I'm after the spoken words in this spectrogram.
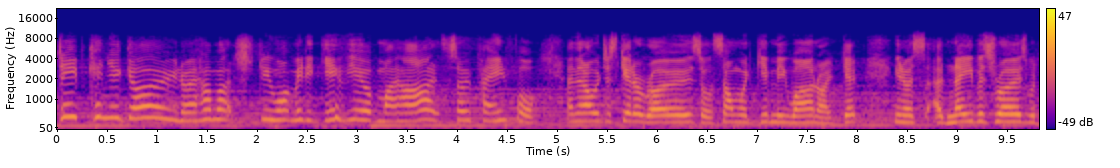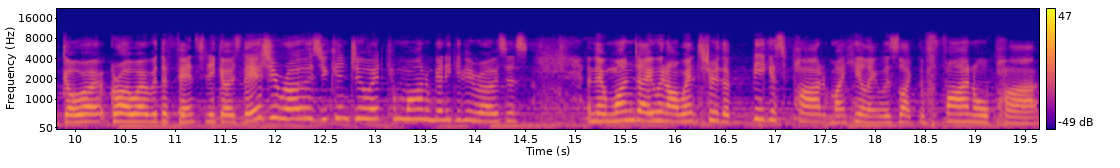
deep can you go? You know, how much do you want me to give you of my heart? It's so painful. And then I would just get a rose, or someone would give me one, or I'd get, you know, a neighbor's rose would go grow over the fence, and he goes, There's your rose, you can do it. Come on, I'm going to give you roses. And then one day when I went through the biggest part of my healing, it was like the final part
